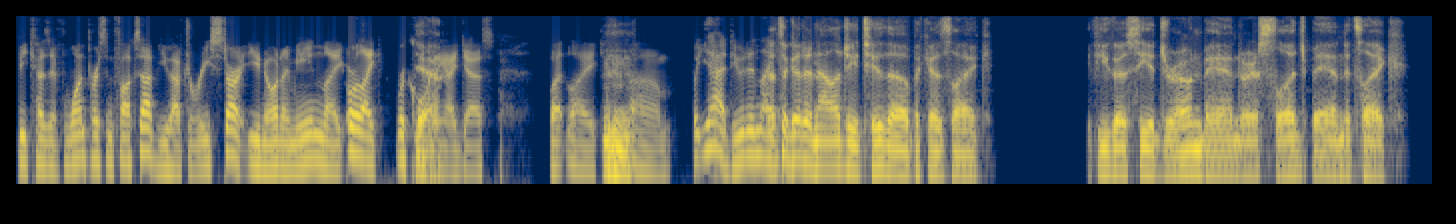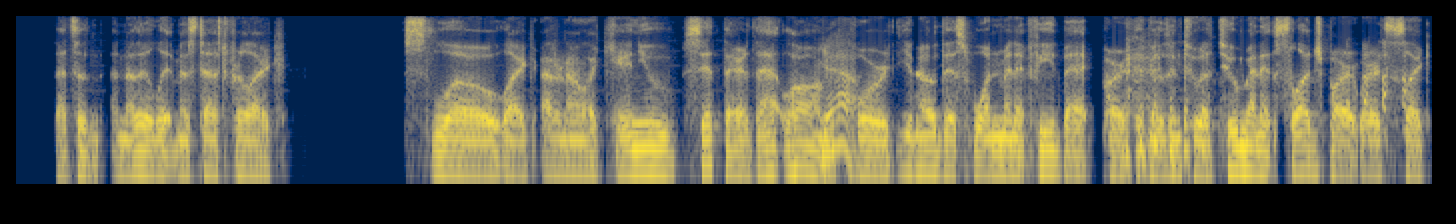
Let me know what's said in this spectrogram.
because if one person fucks up, you have to restart. You know what I mean? Like, or like recording, I guess. But like, Mhm. um, but yeah, dude, and like, That's a good analogy too, though, because like if you go see a drone band or a sludge band, it's like that's an, another litmus test for like slow. Like I don't know, like can you sit there that long Yeah. for you know this one minute feedback part that goes into a two minute sludge part where it's like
